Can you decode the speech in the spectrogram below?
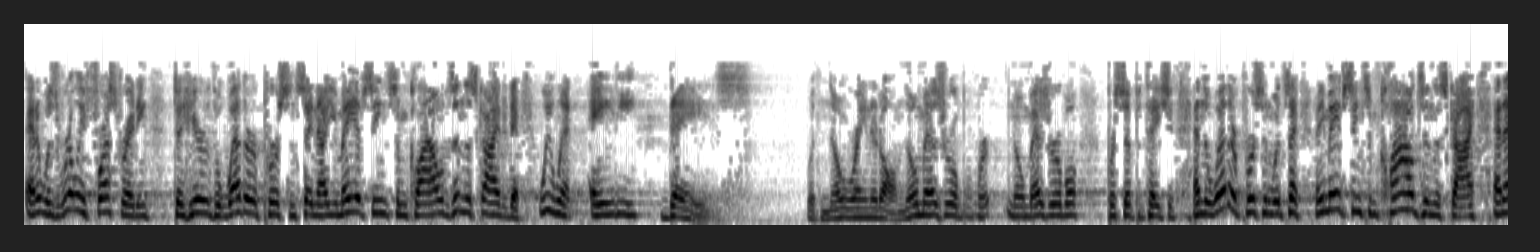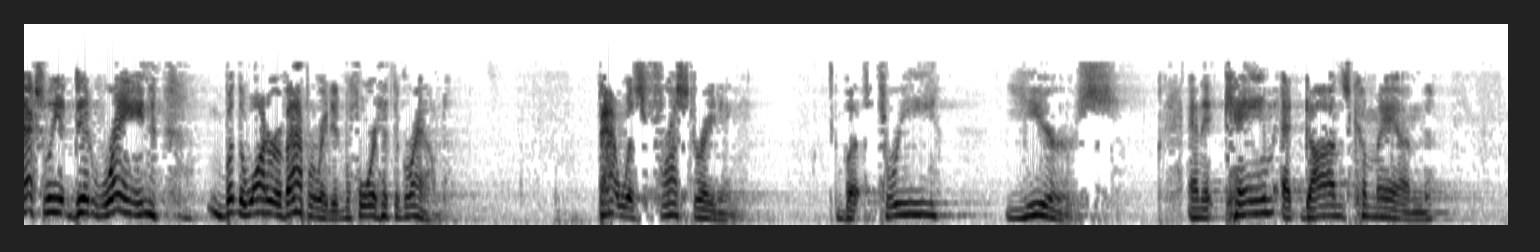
And it was really frustrating to hear the weather person say, Now, you may have seen some clouds in the sky today. We went 80 days with no rain at all, no measurable, no measurable precipitation. And the weather person would say, You may have seen some clouds in the sky, and actually it did rain, but the water evaporated before it hit the ground. That was frustrating. But three years. And it came at God's command.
